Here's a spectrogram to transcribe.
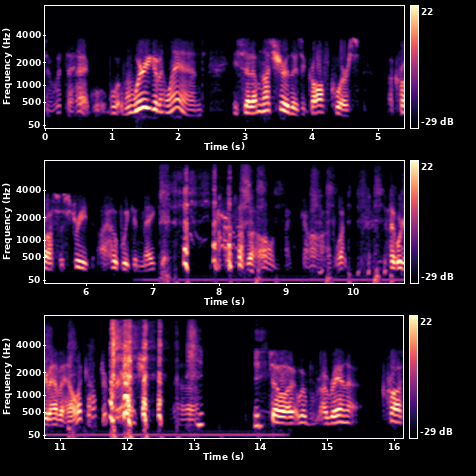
said, "What the heck? Where are you going to land?" He said, "I'm not sure. There's a golf course across the street. I hope we can make it." I thought, oh my God, what? We're going to have a helicopter crash? Uh, so I, I ran across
